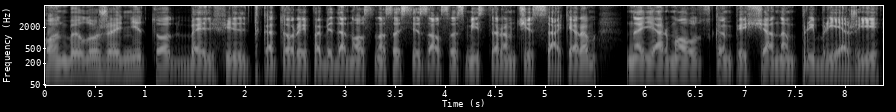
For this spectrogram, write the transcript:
Он был уже не тот Бельфильд, который победоносно состязался с мистером Чисакером на Ярмоутском песчаном прибрежье,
